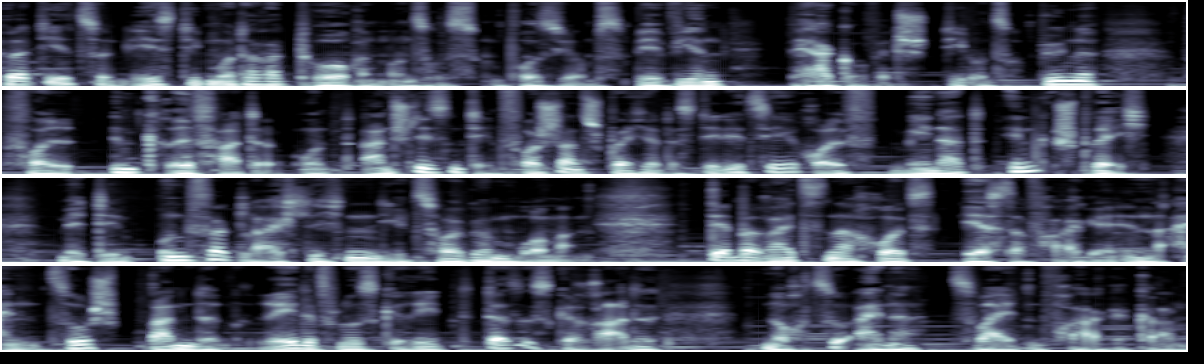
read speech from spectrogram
hört ihr zunächst die Moderatorin unseres Symposiums, Vivian Perkovic, die unsere Bühne voll im Griff hatte und anschließend den Vorstandssprecher des DDC, Rolf Mehnert, im Gespräch mit dem unvergleichlichen Nils Holger Moormann, der bereits nach Rolfs erster Frage in einen so spannenden Redefluss geriet, dass es gerade noch zu einer zweiten Frage kam.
